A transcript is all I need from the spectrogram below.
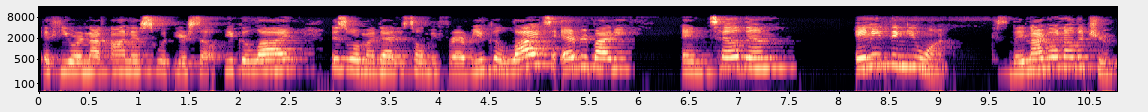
if you are not honest with yourself. You could lie. This is what my dad has told me forever. You could lie to everybody and tell them anything you want because they're not going to know the truth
